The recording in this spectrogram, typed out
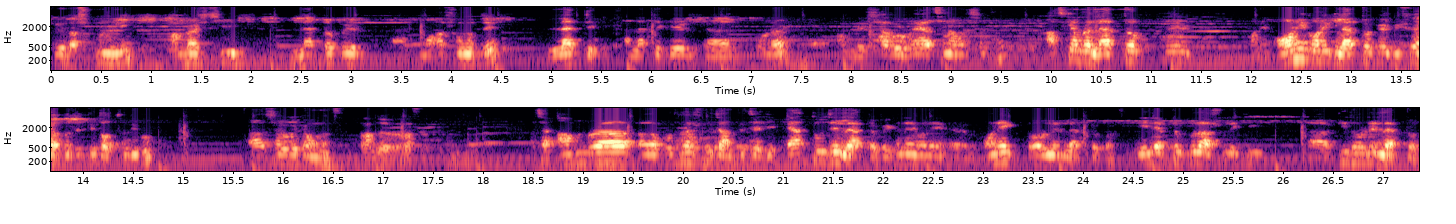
প্রিয় দর্শক মন্ডলী আমরা আসছি ল্যাপটপের মহাসমুদ্রে ল্যাপটেক আর ল্যাপটেকের ওনার আমাদের সাগর ভাই আছেন আমাদের সাথে। আজকে আমরা ল্যাপটপের মানে অনেক অনেক ল্যাপটপের বিষয়ে আপনাদেরকে তথ্য দিব। সাগর ভাই কেমন আছেন? আচ্ছা আমরা প্রথমে আসলে জানতে চাই যে এত যে ল্যাপটপ এখানে মানে অনেক ধরনের ল্যাপটপ আছে। এই ল্যাপটপগুলো আসলে কি আহ, কি ধরনের ল্যাপটপ?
